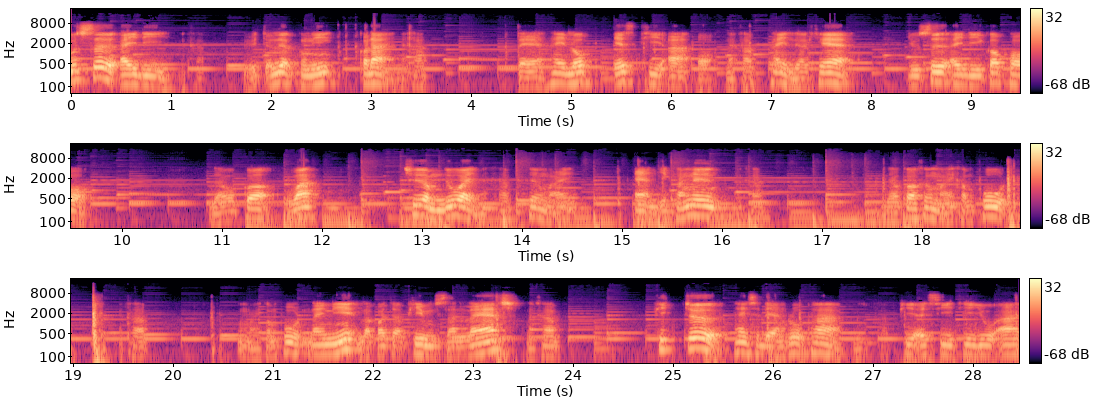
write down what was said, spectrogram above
user id นะครับหรือจะเลือกตรงนี้ก็ได้นะครับ แต่ให้ลบ str ออกนะครับ ให้เหลือแค่ user id ก็พอ แล้วก็วัก เชื่อมด้วยนะครับ เครื่องหมาย and อีกครั้งหนึ่งนะครับ แล้วก็เครื่องหมายคำพูดนะครับเครื่องหมายคำพูดในนี้เราก็จะพิมพ์ slash นะครับ picture ให้แสดงรูปภาพนะครับ p i c t u r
